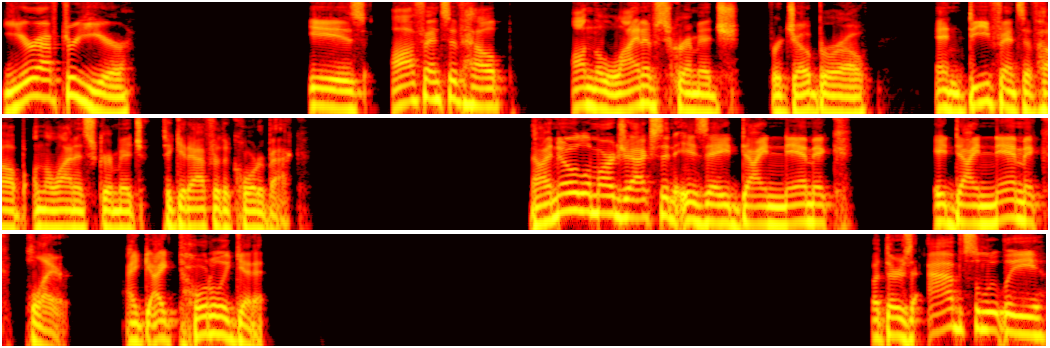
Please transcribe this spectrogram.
year after year is offensive help on the line of scrimmage for Joe Burrow and defensive help on the line of scrimmage to get after the quarterback. Now I know Lamar Jackson is a dynamic a dynamic player. I, I totally get it. But there's absolutely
